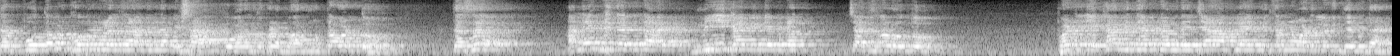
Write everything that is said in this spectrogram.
तर पोतावर खोबर मिळायचा आनंदापेक्षा हा तुकडा फार मोठा वाटतो. तसं अनेक विद्यापीठ आहेत. मी काही विद्यापीठात चान्सलर होतो. पण एका विद्यापीठामध्ये ज्या आपल्या एक मित्रांना वाढवलं विद्यापीठ आहे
